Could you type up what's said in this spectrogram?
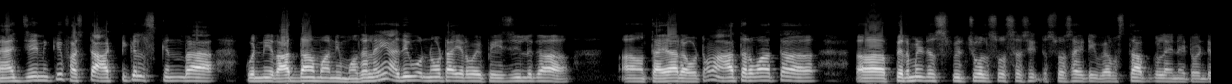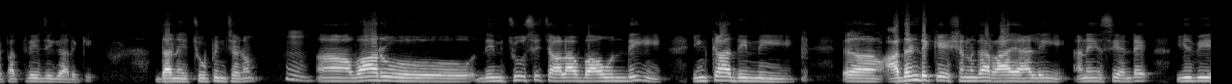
మ్యాగజైన్కి ఫస్ట్ ఆర్టికల్స్ కింద కొన్ని రాద్దామని మొదలై అది నూట ఇరవై పేజీలుగా తయారవటం. ఆ తర్వాత పిరమిడ్ స్పిరిచువల్ సొసైటీ సొసైటీ వ్యవస్థాపకులైనటువంటి పత్రిజీ గారికి దాన్ని చూపించడం. వారు దీన్ని చూసి చాలా బాగుంది. ఇంకా దీన్ని అథెంటికేషన్గా రాయాలి అనేసి అంటే ఇవి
